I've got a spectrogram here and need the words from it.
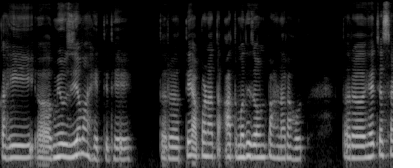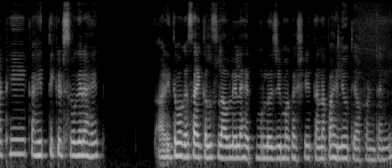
काही म्युझियम आहेत तिथे. तर ते आपण आता आतमध्ये जाऊन पाहणार आहोत. तर ह्याच्यासाठी काही तिकीट्स वगैरे आहेत. आणि इथे बघा सायकल्स लावलेले आहेत. मुलं जी मग अशी येताना पाहिली होती आपण त्यांनी.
